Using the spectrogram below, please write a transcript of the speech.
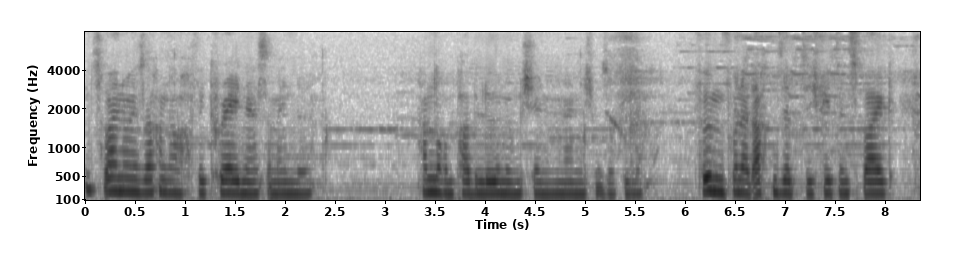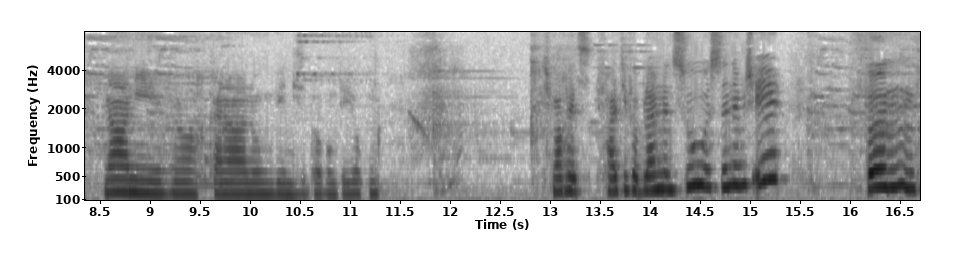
Und zwei neue Sachen. Ach, wir craden erst am Ende. Haben noch ein paar Belohnungen. Nein, nicht mehr so viele. 578, 14 Spike. Nani, ja, keine Ahnung, wen diese paar Punkte jucken. Ich mache jetzt, ich halte die verbleibenden zu. Es sind nämlich eh 5.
